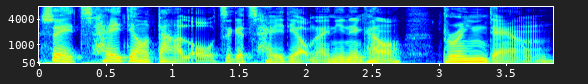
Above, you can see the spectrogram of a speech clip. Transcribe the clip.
所以拆掉大楼，这个拆掉，我们来念念看哦，bring down。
